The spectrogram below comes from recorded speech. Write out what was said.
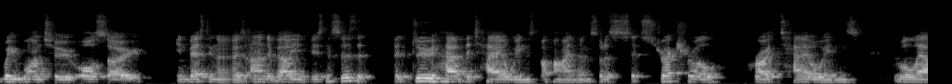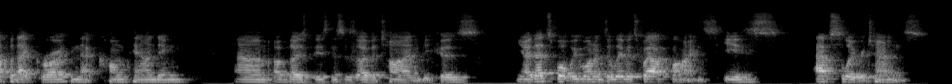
we want to also invest in those undervalued businesses that, that do have the tailwinds behind them, sort of structural growth tailwinds that will allow for that growth and that compounding um, of those businesses over time. Because you know that's what we want to deliver to our clients is absolute returns.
